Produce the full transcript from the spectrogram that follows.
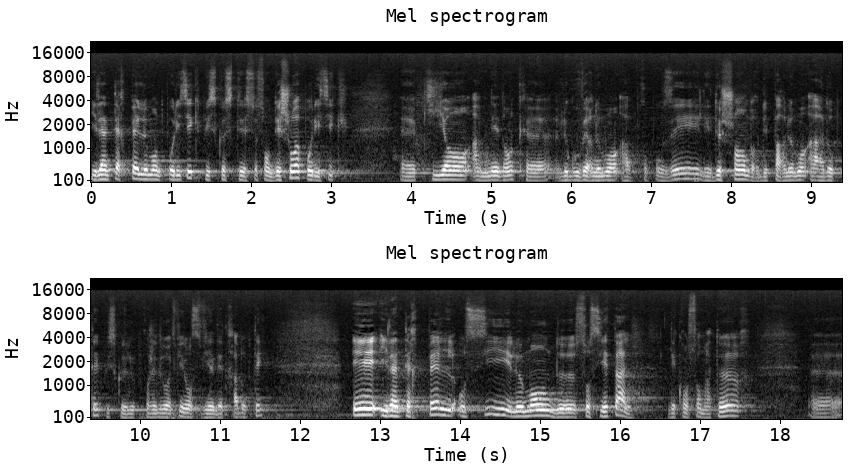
Il interpelle le monde politique, puisque ce sont des choix politiques euh, qui ont amené donc euh, le gouvernement à proposer, les deux chambres du Parlement à adopter, puisque le projet de loi de finances vient d'être adopté. Et il interpelle aussi le monde sociétal, les consommateurs, euh,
